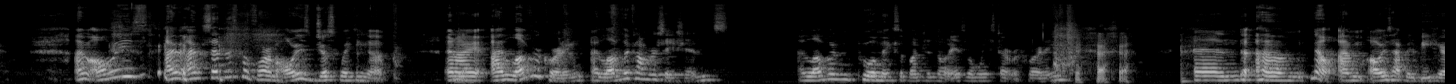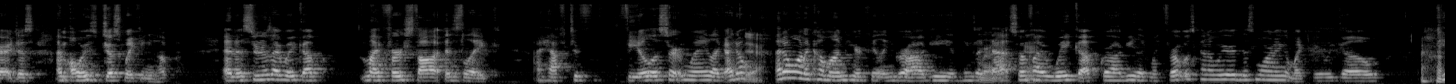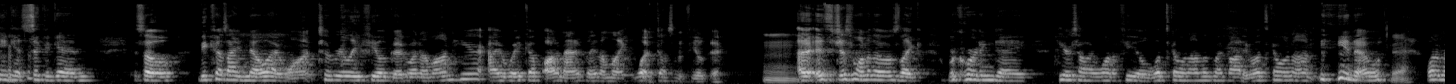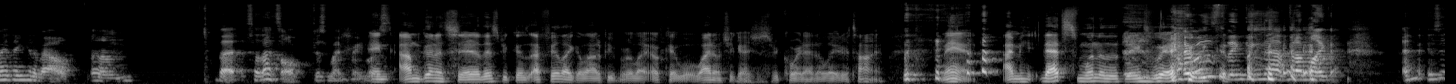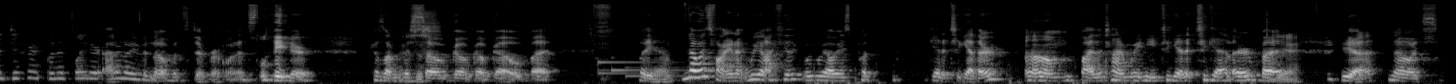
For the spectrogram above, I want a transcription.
I'm always. I, I've said this before. I'm always just waking up. And yeah. I, I love recording. I love the conversations. I love when Pua makes a bunch of noise when we start recording. and um, no, I'm always happy to be here. I just I'm always just waking up. And as soon as I wake up, my first thought is like I have to feel a certain way. Like I don't yeah. I don't want to come on here feeling groggy and things like right. that. So if I wake up groggy, like my throat was kind of weird this morning, I'm like, here we go. Can't get sick again. So because I know I want to really feel good when I'm on here, I wake up automatically and I'm like, what doesn't feel good? Mm. It's just one of those like recording day. Here's how I want to feel. What's going on with my body? What's going on? you know, yeah. what am I thinking about? Um, but so that's all. Just my brain. And I'm gonna share this because I feel like a lot of people are like, okay, well, why don't you guys just record at a later time? Man, I mean, that's one of the things where I was could... thinking that, but I'm like, and is it different when it's later? I don't even know if it's different when it's later because I'm just, just, so go go go. But but yeah, no, it's fine. We I feel like we, we always put get it together um, by the time we need to get it together. But yeah, yeah no, it's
